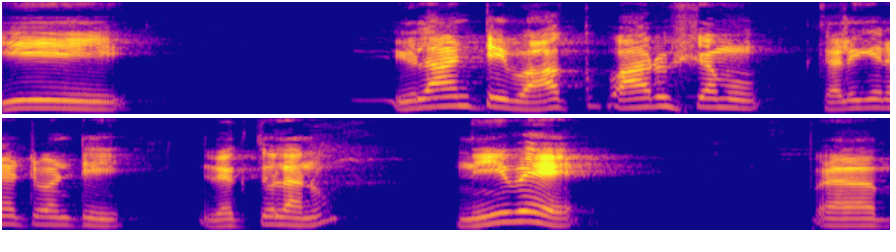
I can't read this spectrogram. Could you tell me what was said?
ఈ ఇలాంటి వాక్ పారుష్యము కలిగినటువంటి వ్యక్తులను నీవే ప్ర-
